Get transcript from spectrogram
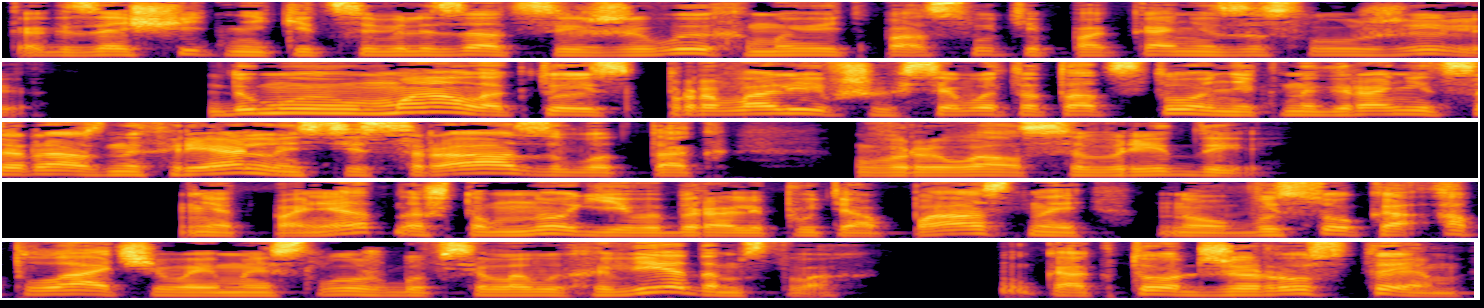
как защитники цивилизации живых, мы ведь по сути пока не заслужили. Думаю, мало кто из провалившихся в этот отстойник на границе разных реальностей сразу вот так вырывался в ряды. Нет, понятно, что многие выбирали путь опасной, но высокооплачиваемой службы в силовых ведомствах, ну, как тот же Рустем,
